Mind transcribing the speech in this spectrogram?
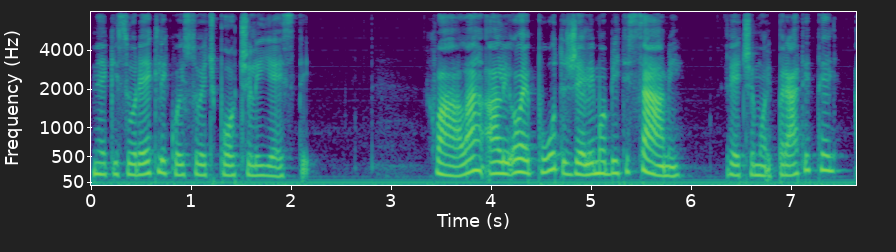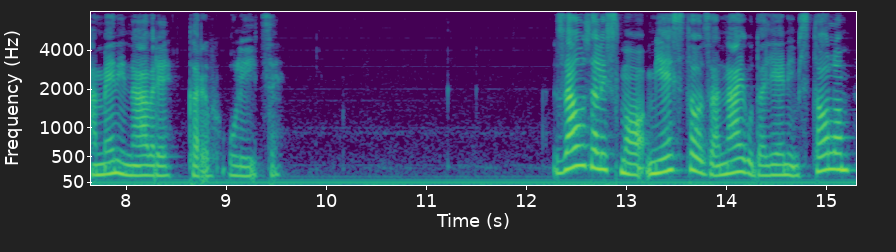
neki su rekli koji su već počeli jesti. Hvala, ali ovaj put želimo biti sami, reče moj pratitelj, a meni navre krv u lice. Zauzeli smo mjesto za najudaljenijim stolom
